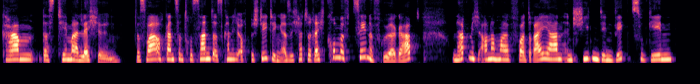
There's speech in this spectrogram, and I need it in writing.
kam das Thema Lächeln. Das war auch ganz interessant, das kann ich auch bestätigen. Also ich hatte recht krumme Zähne früher gehabt und habe mich auch noch mal vor drei Jahren entschieden, den Weg zu gehen,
